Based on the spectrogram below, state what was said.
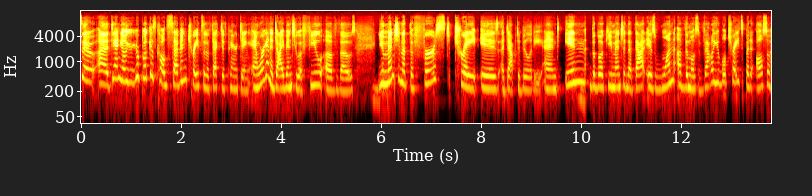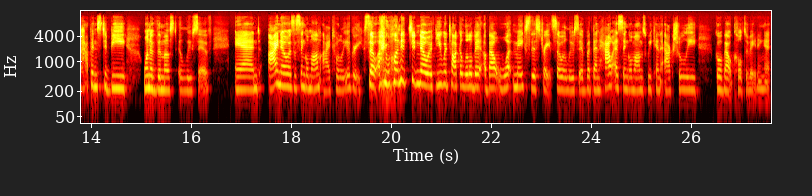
so, uh, Daniel, your, your, book is called Seven Traits of Effective Parenting, and we're going to dive into a few of those. Mm-hmm. You mentioned that the first trait is adaptability. And in mm-hmm. the book, you mentioned that that is one of the most valuable traits, but it also happens to be one of the most elusive. And I know as a single mom, I totally agree. So I wanted to know if you would talk a little bit about what makes this trait so elusive, but then how, as single moms, we can actually go about cultivating it.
